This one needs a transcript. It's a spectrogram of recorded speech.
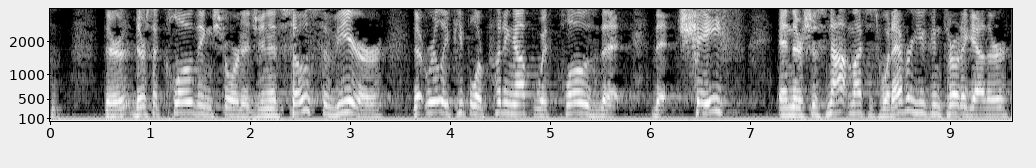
There, there's a clothing shortage, and it's so severe that really people are putting up with clothes that, that chafe, and there's just not much. It's whatever you can throw together,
